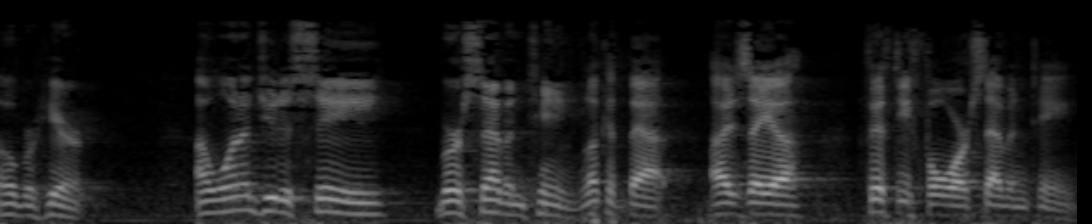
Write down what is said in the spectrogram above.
Over here. I wanted you to see verse 17. Look at that. Isaiah 54, 17.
